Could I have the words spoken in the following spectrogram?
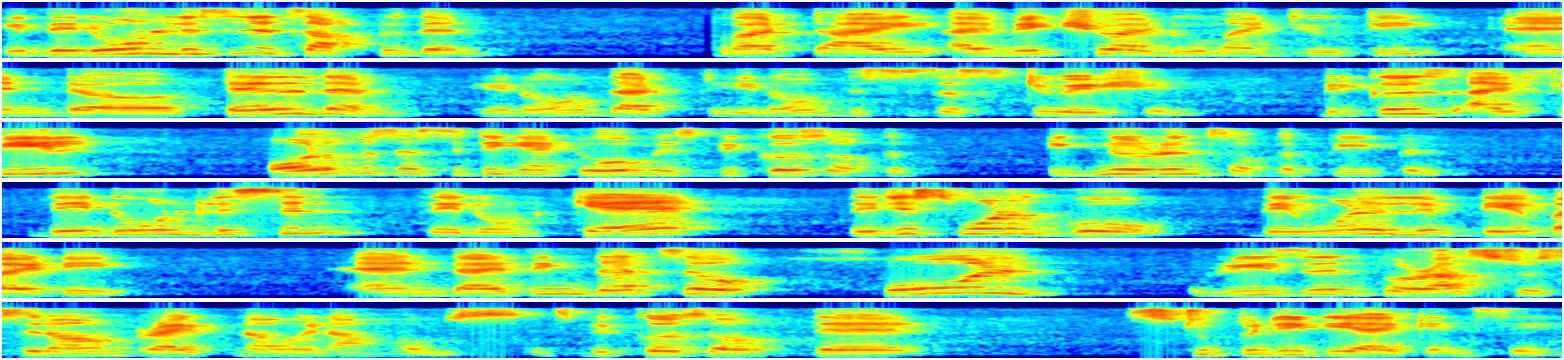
If they don't listen it's up to them. But i i make sure i do my duty and uh, tell them you know that you know this is the situation. Because i feel all of us are sitting at home is because of the ignorance of the people. They don't listen they don't care they just want to go. They want to live day by day. And i think that's a whole reason for us to sit down right now in our house. It's because of their stupidity i can say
